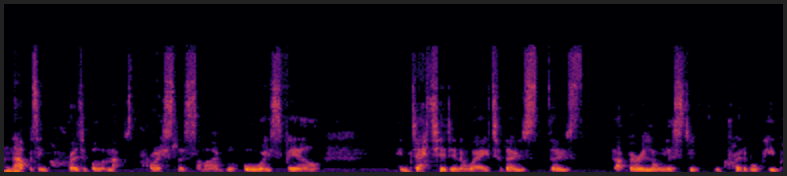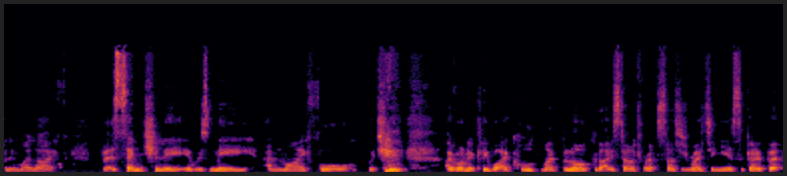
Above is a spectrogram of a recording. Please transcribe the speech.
And that was incredible and that was priceless. And I will always feel indebted in a way to those those that very long list of incredible people in my life. But essentially, it was me and my four, which is ironically what I called my blog that I started started writing years ago. But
